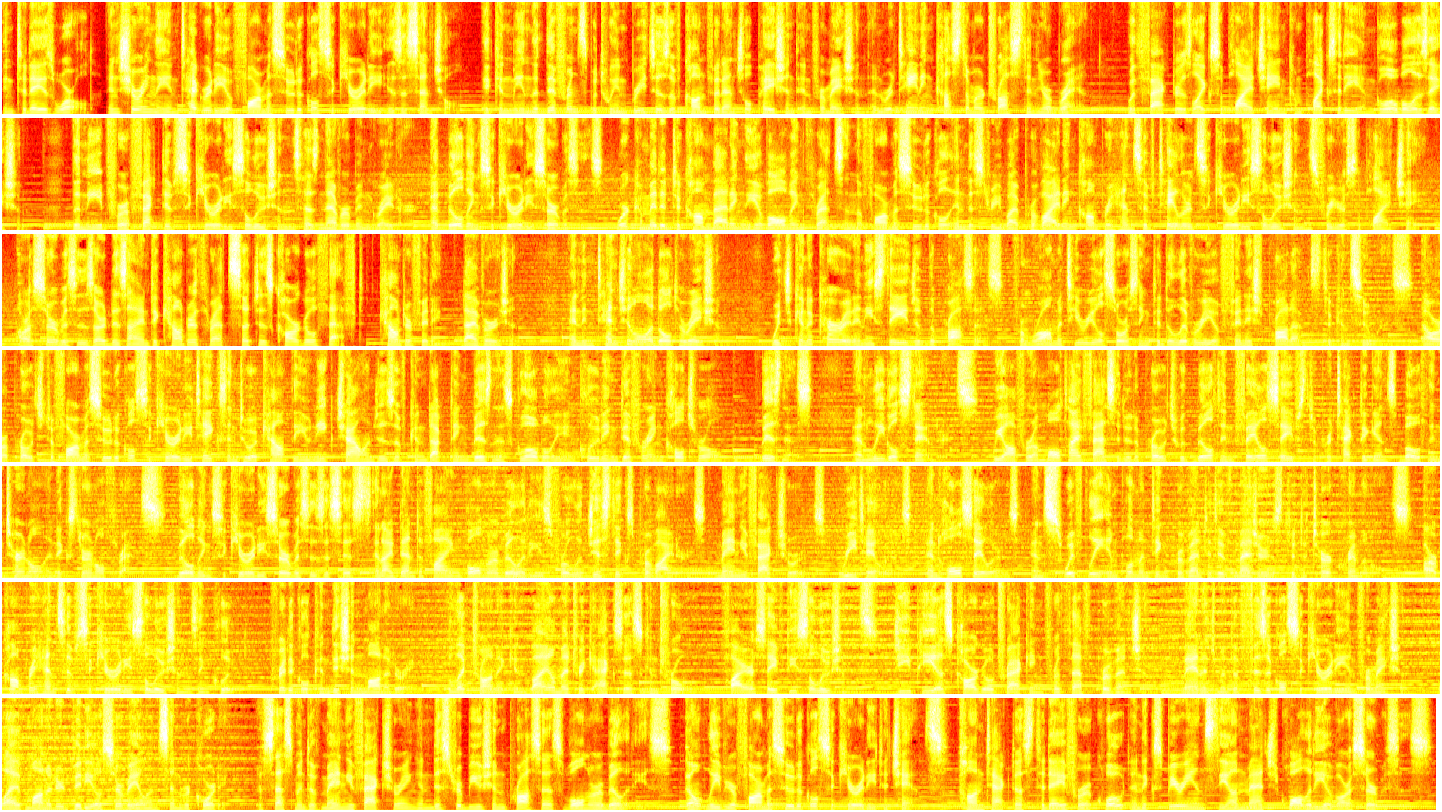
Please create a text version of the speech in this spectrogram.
In today's world, ensuring the integrity of pharmaceutical security is essential. It can mean the difference between breaches of confidential patient information and retaining customer trust in your brand. With factors like supply chain complexity and globalization, the need for effective security solutions has never been greater. At Building Security Services, we're committed to combating the evolving threats in the pharmaceutical industry by providing comprehensive tailored security solutions for your supply chain. Our services are designed to counter threats such as cargo theft, counterfeiting, diversion, and intentional adulteration which can occur at any stage of the process, from raw material sourcing to delivery of finished products to consumers. Our approach to pharmaceutical security takes into account the unique challenges of conducting business globally, including differing cultural, business, and legal standards. We offer a multifaceted approach with built-in fail-safes to protect against both internal and external threats. Building Security Services assists in identifying vulnerabilities for logistics providers, manufacturers, retailers, and wholesalers, and swiftly implementing preventative measures to deter criminals. Our comprehensive security solutions include critical condition monitoring, electronic and biometric access control, fire safety solutions, GPS cargo tracking for theft prevention, management of physical security information, live monitored video surveillance and recording, assessment of manufacturing and distribution process vulnerabilities. Don't leave your pharmaceutical security to chance. Contact us today for a quote and experience the unmatched quality of our services.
